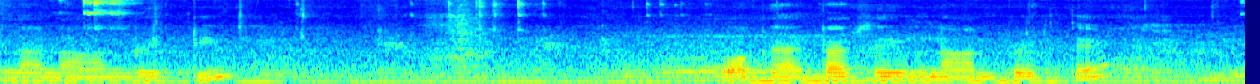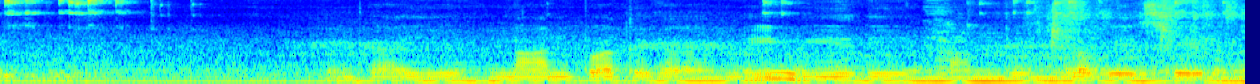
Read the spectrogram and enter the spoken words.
ఇలా నానబెట్టి ఒక గంట సేపు నానబెడితే ఇంకా ఇవి నానిపోతాయి కదండి ఇది మన దీంట్లో వేసేయడం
